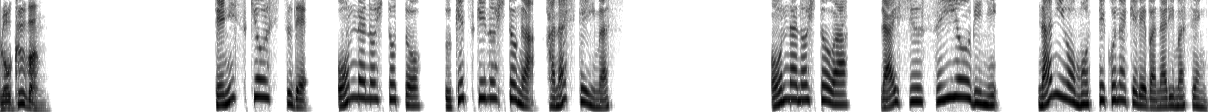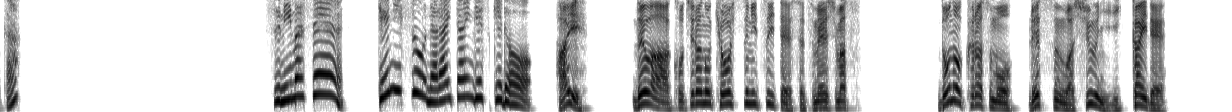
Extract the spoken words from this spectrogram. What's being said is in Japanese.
6番テニス教室で女の人と受付の人が話しています。女の人は来週水曜日に何を持ってこなければなりませんか？すみません。テニスを習いたいんですけど。はい。では、こちらの教室について説明します。どのクラスもレッスンは週に1回で、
